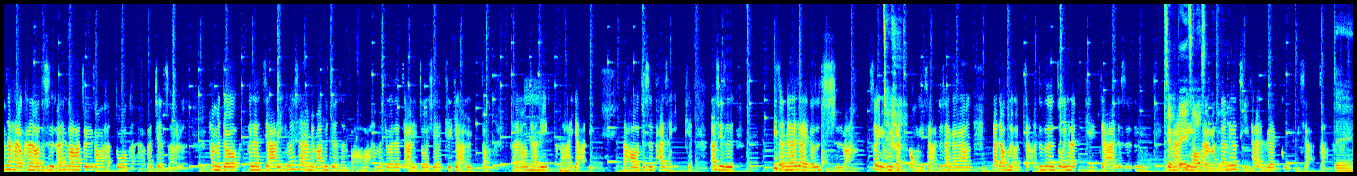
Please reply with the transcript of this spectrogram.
那还有看到就是，哎，拉拉追踪了很多可能在健身的人，他们就会在家里，因为现在没办法去健身房的话，他们就会在家里做一些居家运动，可能用弹力拿哑铃，然后就是拍成影片。那其实一整天在家里都是吃嘛，所以我们也该 动一下，就像刚刚辣椒朋友讲的，就是做一下居家，就是嗯，减肥操什么的，但那个体态也是可以鼓一下这样，对，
